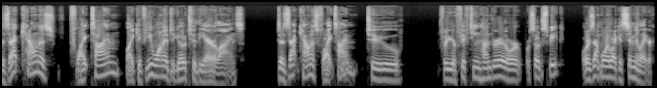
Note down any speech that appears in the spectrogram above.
does that count as flight time? Like if you wanted to go to the airlines does that count as flight time to for your 1500 or, or so to speak? Or is that more like a simulator?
